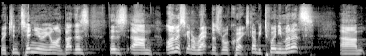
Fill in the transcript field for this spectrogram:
we're continuing on. But there's, there's um, I'm just going to wrap this real quick. It's going to be 20 minutes. Um,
